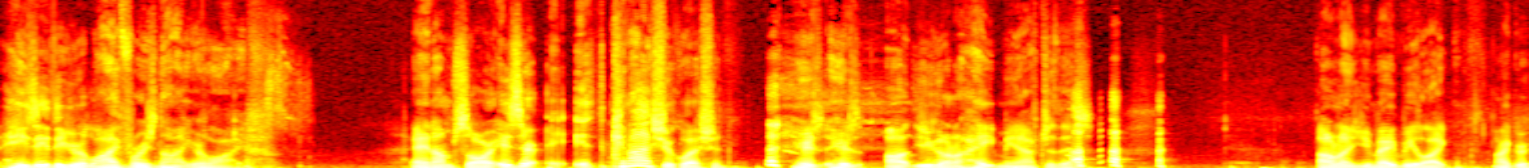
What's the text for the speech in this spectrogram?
He's either your life or he's not your life. And I'm sorry, is there? Is, can I ask you a question? Here's here's uh, you're gonna hate me after this. I don't know. You may be like, I agree.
